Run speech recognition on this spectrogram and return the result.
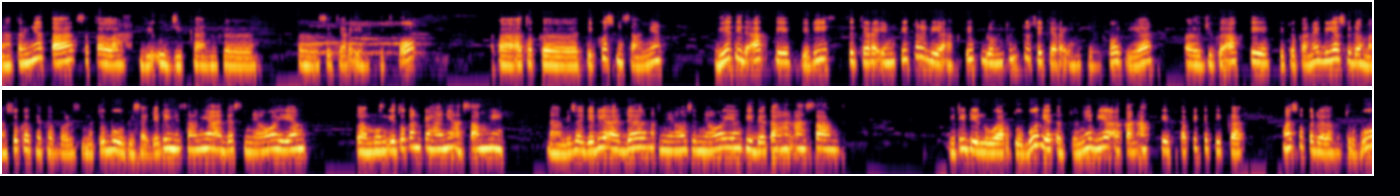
Nah ternyata setelah diujikan ke uh, secara in vitro uh, atau ke tikus misalnya, dia tidak aktif. Jadi secara in vitro dia aktif, belum tentu secara in vivo dia uh, juga aktif gitu karena dia sudah masuk ke metabolisme tubuh. Bisa jadi misalnya ada senyawa yang lambung itu kan pH-nya asam nih. Nah, bisa jadi ada senyawa-senyawa yang tidak tahan asam. Jadi di luar tubuh ya tentunya dia akan aktif, tapi ketika masuk ke dalam tubuh,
